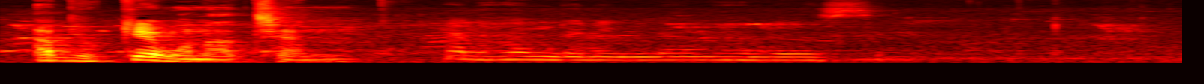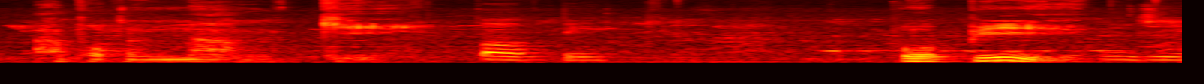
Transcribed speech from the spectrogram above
আপু কেমন আছেন? আলহামদুলিল্লাহ ভালো আছি। আপু আপনার নাম কি? পপি। পপি? জি।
